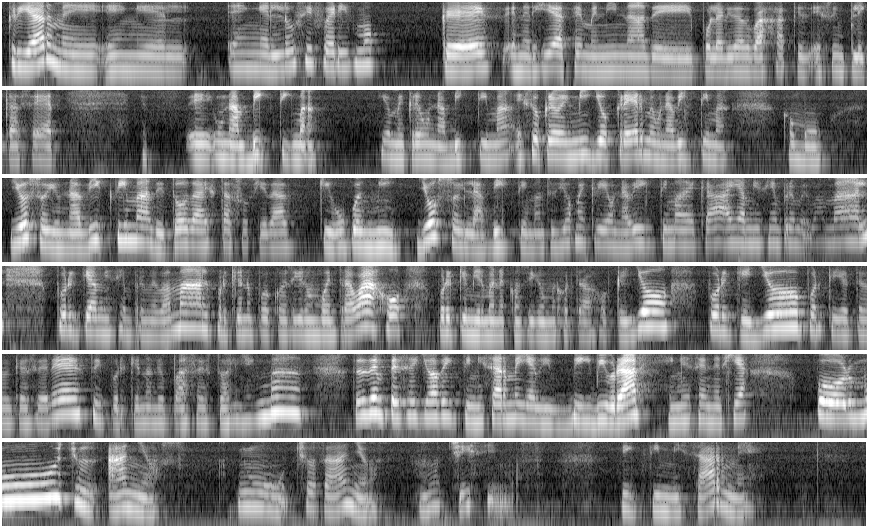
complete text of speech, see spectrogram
criarme en el, en el luciferismo que es energía femenina de polaridad baja, que eso implica ser eh, una víctima. Yo me creo una víctima, eso creo en mí, yo creerme una víctima, como yo soy una víctima de toda esta sociedad que hubo en mí. Yo soy la víctima. Entonces yo me crié una víctima de que, ay, a mí siempre me va mal, porque a mí siempre me va mal, porque no puedo conseguir un buen trabajo, porque mi hermana consigue un mejor trabajo que yo, porque yo, porque yo tengo que hacer esto y porque no le pasa esto a alguien más. Entonces empecé yo a victimizarme y a vibrar en esa energía por muchos años, muchos años, muchísimos victimizarme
